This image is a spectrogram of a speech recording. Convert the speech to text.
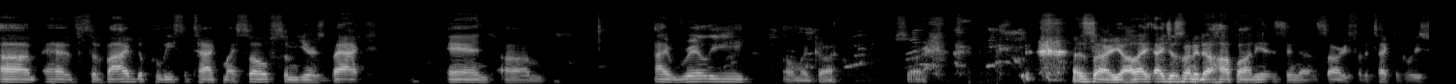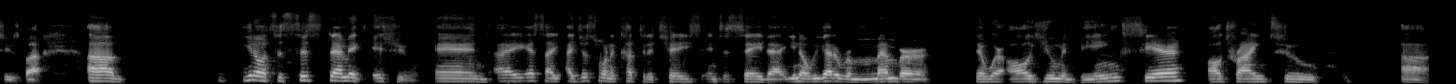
um, have survived a police attack myself some years back, and um, I really, oh my God, sorry. I'm sorry, y'all. I, I, just wanted to hop on this and uh, sorry for the technical issues, but um, you know, it's a systemic issue. And I guess I, I just want to cut to the chase and to say that, you know, we got to remember that we're all human beings here, all trying to uh,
